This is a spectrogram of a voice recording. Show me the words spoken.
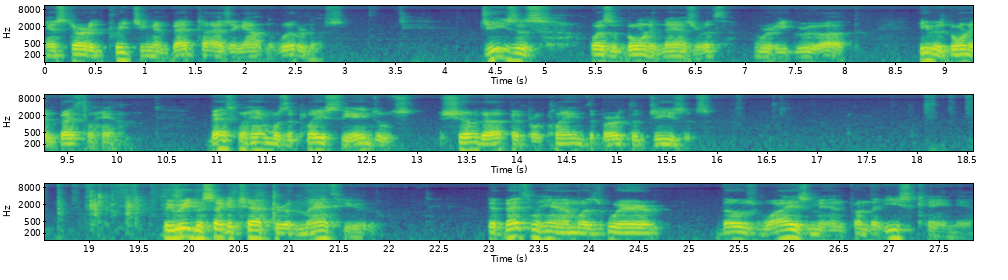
and started preaching and baptizing out in the wilderness. Jesus wasn't born in Nazareth, where he grew up. He was born in Bethlehem. Bethlehem was a place the angels showed up and proclaimed the birth of Jesus. We read in the second chapter of Matthew that Bethlehem was where those wise men from the east came in.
